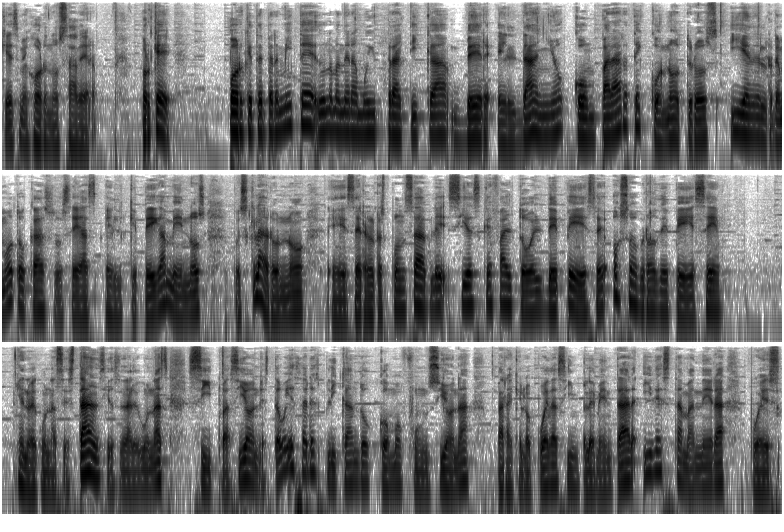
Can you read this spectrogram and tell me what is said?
que es mejor no saber. ¿Por qué? Porque te permite de una manera muy práctica ver el daño, compararte con otros y en el remoto caso seas el que pega menos, pues claro, no eh, ser el responsable si es que faltó el DPS o sobró DPS en algunas estancias, en algunas situaciones. Te voy a estar explicando cómo funciona para que lo puedas implementar y de esta manera pues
